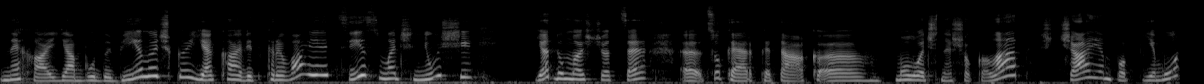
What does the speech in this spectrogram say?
нехай я буду білочкою, яка відкриває ці смачнющі. Я думаю, що це е, цукерки. Так, е, молочний шоколад з чаєм поп'ємо.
